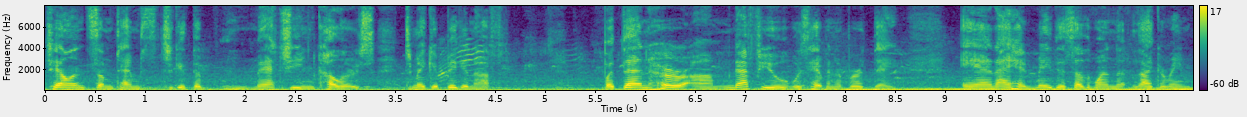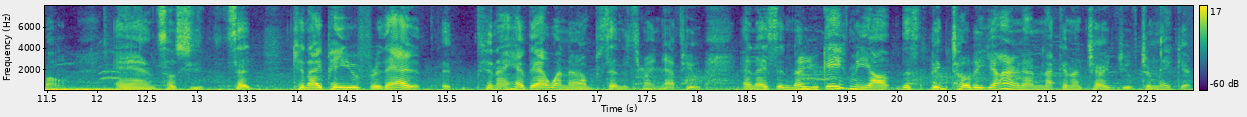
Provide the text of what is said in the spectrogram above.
challenge sometimes to get the matching colors to make it big enough. But then her um, nephew was having a birthday, and I had made this other one like a rainbow. And so she said, Can I pay you for that? Can I have that one and I'll send it to my nephew? And I said, No, you gave me all this big tote of yarn. I'm not going to charge you to make it.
